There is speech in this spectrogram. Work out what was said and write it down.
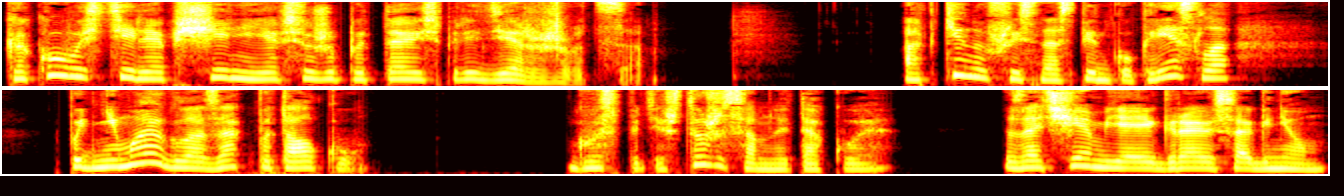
Какого стиля общения я все же пытаюсь придерживаться? Откинувшись на спинку кресла, поднимаю глаза к потолку. Господи, что же со мной такое? Зачем я играю с огнем?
